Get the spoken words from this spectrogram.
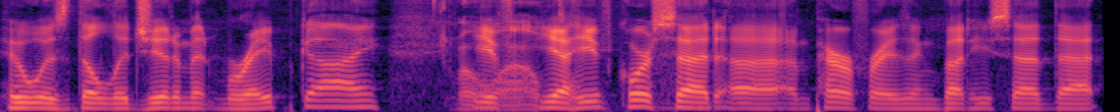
who was the legitimate rape guy. Oh, He wow. Yeah, he of course said, uh, I'm paraphrasing, but he said that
